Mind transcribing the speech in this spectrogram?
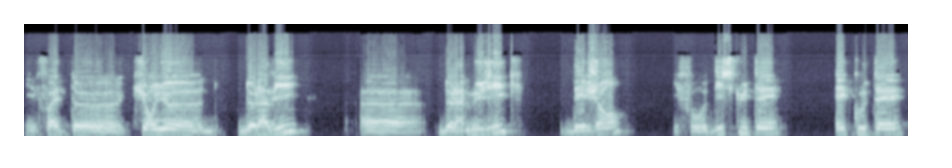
Il faut être euh, curieux de la vie, euh, de la musique, des gens. Il faut discuter, écouter,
